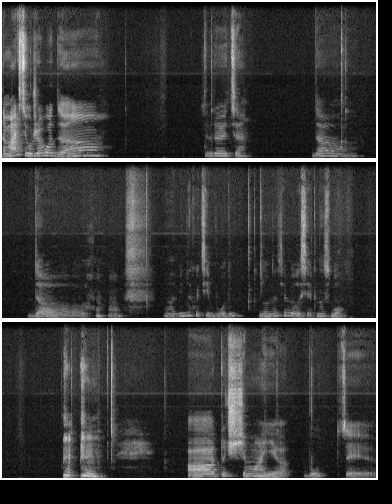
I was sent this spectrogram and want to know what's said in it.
На Марсі вже вода з'являється. Да. Да. Він не хотів воду, але вона з'явилася як на зло. А тут ще має бути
